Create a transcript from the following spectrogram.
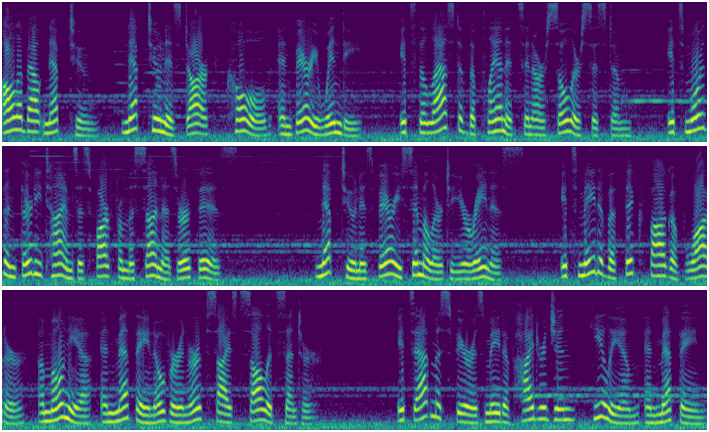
All about Neptune. Neptune is dark, cold, and very windy. It's the last of the planets in our solar system. It's more than 30 times as far from the Sun as Earth is. Neptune is very similar to Uranus. It's made of a thick fog of water, ammonia, and methane over an Earth-sized solid center. Its atmosphere is made of hydrogen, helium, and methane.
